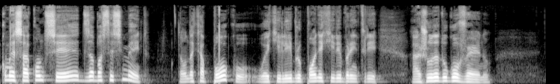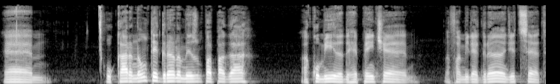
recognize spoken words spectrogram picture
começar a acontecer desabastecimento. Então, daqui a pouco, o equilíbrio, o ponto de equilíbrio entre a ajuda do governo, é, o cara não ter grana mesmo para pagar a comida, de repente é a família é grande, etc.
